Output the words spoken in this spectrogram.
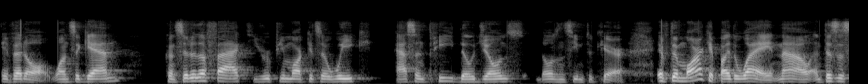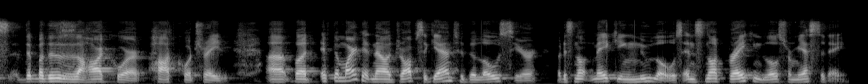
if at all. Once again, consider the fact European markets are weak. S&P, Dow Jones doesn't seem to care. If the market, by the way, now, and this is, but this is a hardcore, hardcore trade, uh, but if the market now drops again to the lows here, but it's not making new lows and it's not breaking the lows from yesterday,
